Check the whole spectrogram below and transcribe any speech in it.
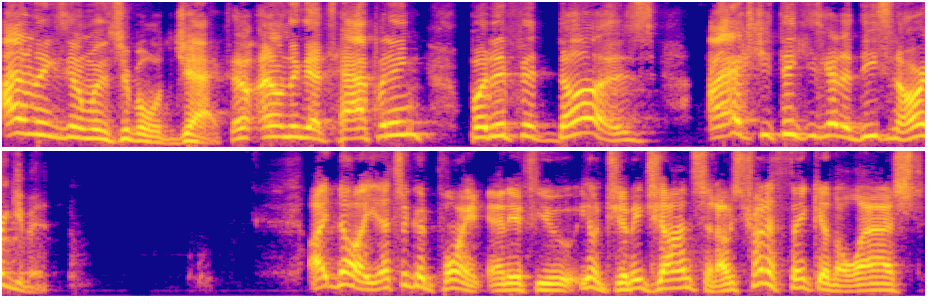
I don't think he's going to win the Super Bowl with Jags. I don't, I don't think that's happening. But if it does, I actually think he's got a decent argument. I know that's a good point. And if you, you know, Jimmy Johnson, I was trying to think of the last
